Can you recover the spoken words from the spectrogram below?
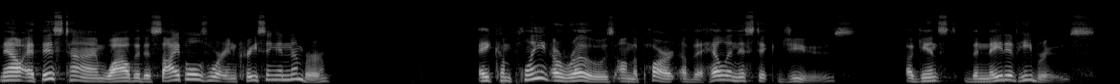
Now, at this time, while the disciples were increasing in number, a complaint arose on the part of the Hellenistic Jews against the native Hebrews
